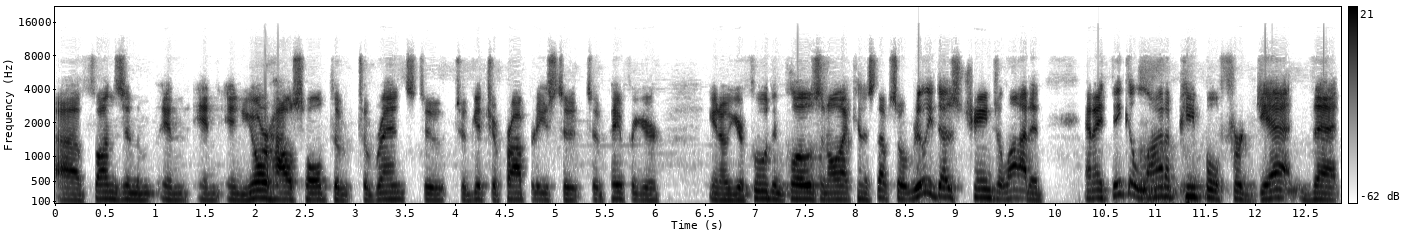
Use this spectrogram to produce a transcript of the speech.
uh, funds in, in in in your household to, to rent, to to get your properties, to to pay for your, you know, your food and clothes and all that kind of stuff. So it really does change a lot. And and I think a lot of people forget that,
